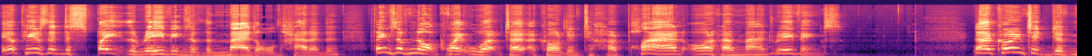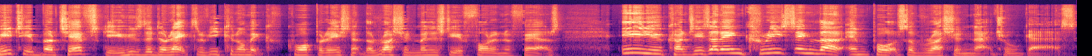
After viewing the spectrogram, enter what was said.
it appears that despite the ravings of the mad old harridan, things have not quite worked out according to her plan or her mad ravings. Now, according to Dmitry Birichevsky, who's the Director of Economic Cooperation at the Russian Ministry of Foreign Affairs, EU countries are increasing their imports of Russian natural gas.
